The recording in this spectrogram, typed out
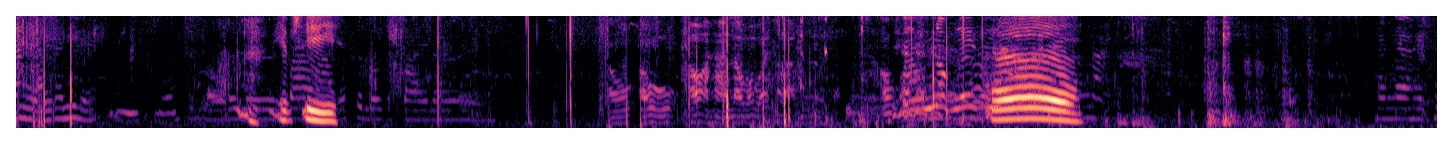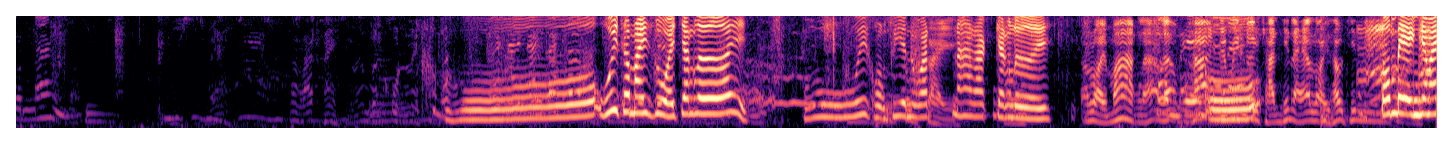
นั่งหลังกันนี่แหละเอฟซีขึ้นรถก็ไปเลย เอาเอาเอาอาหารเรามาไว้ข้างหลังเลยออกมาข้างนอกเลยเออ ข้างหน้าให้คนนั่งบอกโอ้โห อุ้ยทำไมสวยจังเลย โอ้ยของพี่อนุวัฒน์น่ารักจังเลย อร่อยมากนะแล้วข้าวจะไม่เคยฉันที่ไหนอร่อยเท่าที่นี่ต้มเองใช่ไหม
